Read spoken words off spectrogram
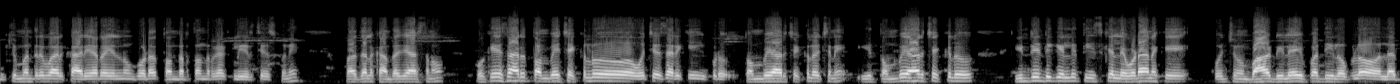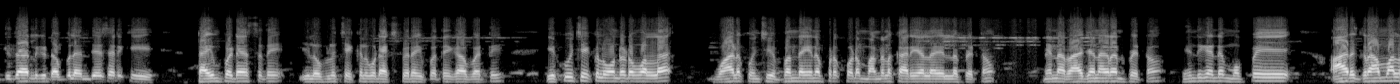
ముఖ్యమంత్రి వారి కార్యాలయాలను కూడా తొందర తొందరగా క్లియర్ చేసుకుని ప్రజలకు అందజేస్తున్నాం. ఒకేసారి తొంభై చెక్కులు వచ్చేసరికి ఇప్పుడు తొంభై ఆరు చెక్కులు వచ్చినాయి. ఈ తొంభై ఆరు చెక్కులు ఇంటింటికి వెళ్ళి తీసుకెళ్ళి ఇవ్వడానికి కొంచెం బాగా డిలే అయిపోద్ది. ఈ లోపల లబ్ధిదారులకి డబ్బులు అందేసరికి టైం పడేస్తుంది ఈ లోపల చెక్కులు కూడా ఎక్స్పైర్ అయిపోతాయి కాబట్టి ఎక్కువ చెక్కులు ఉండడం వల్ల వాళ్ళ కొంచెం ఇబ్బంది అయినప్పుడు కూడా మండల కార్యాలయాల్లో పెట్టాం. నిన్న రాజానగరాన్ని పెట్టాం. ఎందుకంటే ముప్పై ఆరు గ్రామాల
